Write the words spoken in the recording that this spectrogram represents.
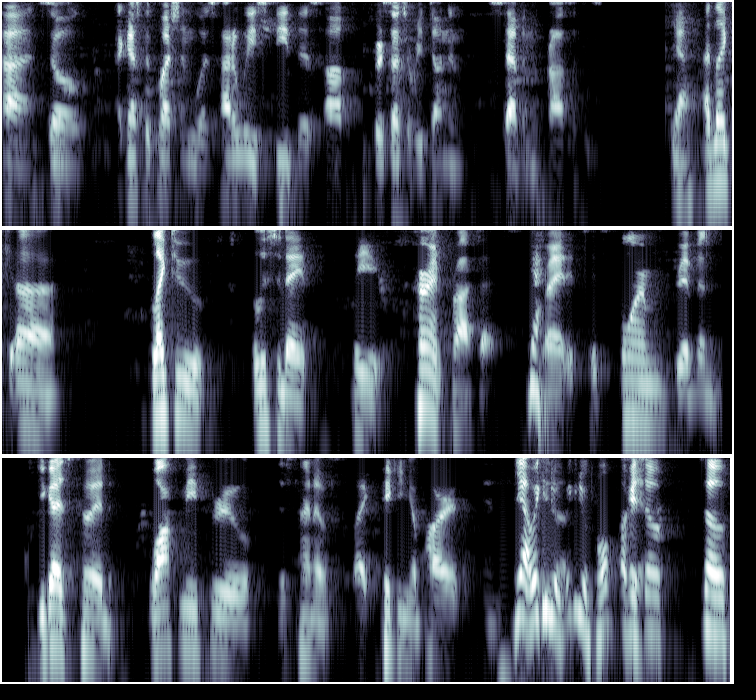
Uh, so I guess the question was, how do we speed this up for such a redundant step in the process? Yeah. I'd like uh, like to elucidate the current process. Yeah. Right. It's it's form driven. If you guys could walk me through this kind of like picking apart. And, Yeah, we can do Yeah. we can do a poll. Okay, so so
